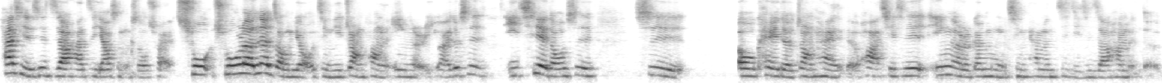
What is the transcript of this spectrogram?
他其实是知道他自己要什么时候出来，除除了那种有紧急状况的婴儿以外，就是一切都是是 OK 的状态的话，其实婴儿跟母亲他们自己是知道他们的。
